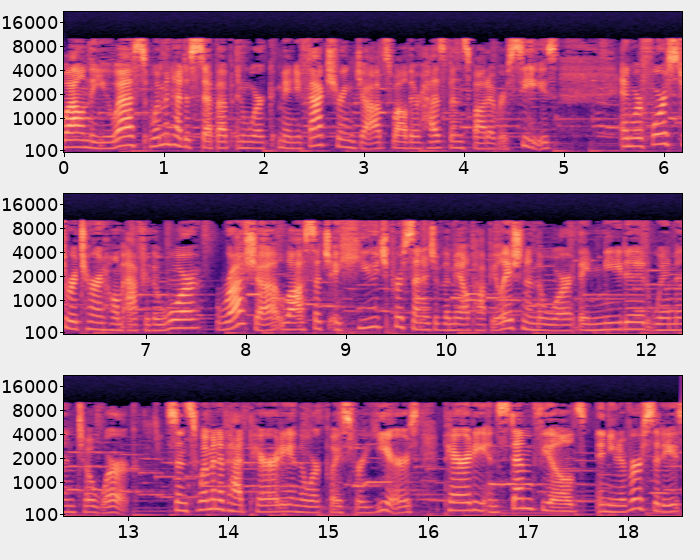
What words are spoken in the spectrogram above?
While in the US, women had to step up and work manufacturing jobs while their husbands fought overseas and were forced to return home after the war. Russia lost such a huge percentage of the male population in the war, they needed women to work. Since women have had parity in the workplace for years, parity in STEM fields, in universities,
